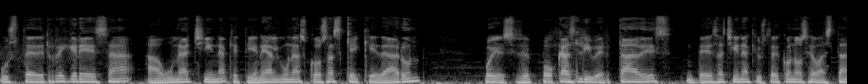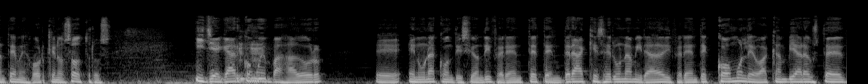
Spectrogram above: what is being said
Usted regresa a una China que tiene algunas cosas que quedaron, pues eh, pocas libertades de esa China que usted conoce bastante mejor que nosotros. Y llegar como embajador eh, en una condición diferente tendrá que ser una mirada diferente. ¿Cómo le va a cambiar a usted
